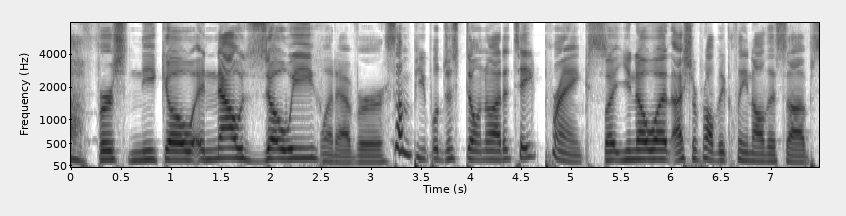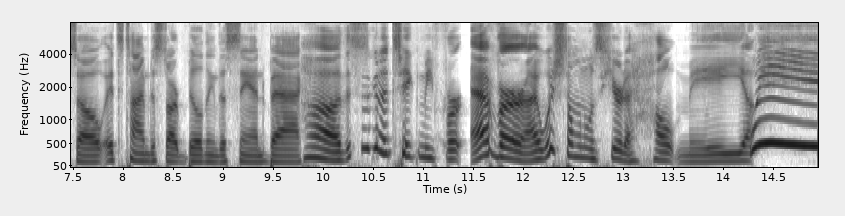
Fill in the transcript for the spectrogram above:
First Nico and now Zoe. Whatever. Some people just don't know how to take pranks. But you know what? I should probably clean all this up. So it's time to start building the sand back. Oh, this is gonna take me forever. I wish someone was here to help me. Whee!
